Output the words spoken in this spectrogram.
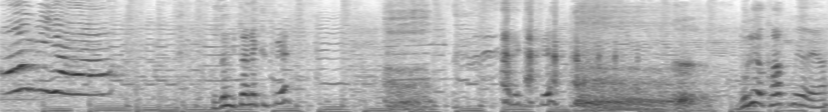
Abi ya. Kızım bir tane küfre. bir tane küfre. Duruyor kalkmıyor ya.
